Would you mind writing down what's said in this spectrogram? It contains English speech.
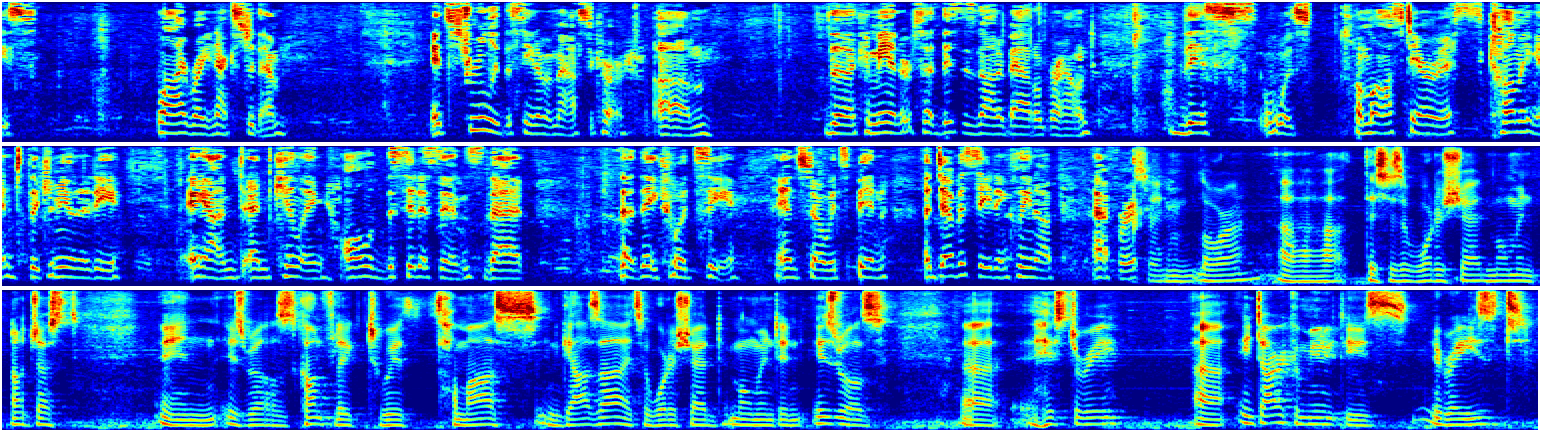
bodies lie right next to them. It's truly the scene of a massacre. Um, the commander said this is not a battleground. This was Hamas terrorists coming into the community and and killing all of the citizens that that they could see. And so it's been a devastating cleanup effort. Same, Laura. Uh, this is a watershed moment, not just in Israel's conflict with Hamas in Gaza, it's a watershed moment in Israel's uh, history. Uh, entire communities erased.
